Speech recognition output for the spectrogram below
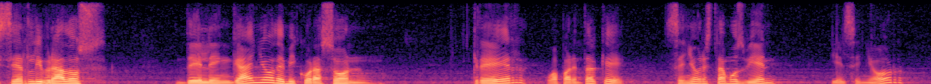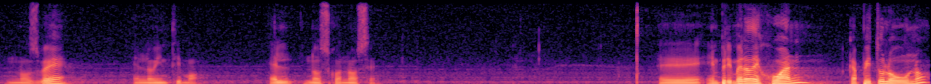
ser librados del engaño de mi corazón. Creer o aparentar que, Señor, estamos bien y el Señor nos ve en lo íntimo. Él nos conoce. Eh, en primera de Juan, capítulo 1,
